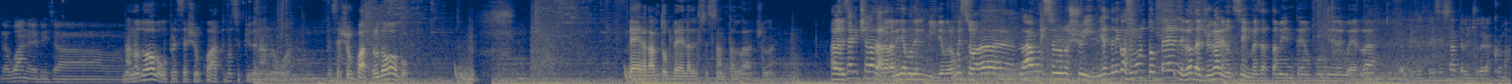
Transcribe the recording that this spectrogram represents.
La One l'hai presa. Un anno dopo con PlayStation 4. Forse più di un anno quanto. PlayStation 4 dopo. Beh, era tanto bella 360 al lancio, dai. Allora, mi sa che c'è la data, la vediamo nel video, però questo eh, l'avevamo visto nello show indie. Ha delle cose molto belle, però da giocare non sembra esattamente un fulmine di guerra, eh. Io ho preso il 360 per giocare a Chromanz.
